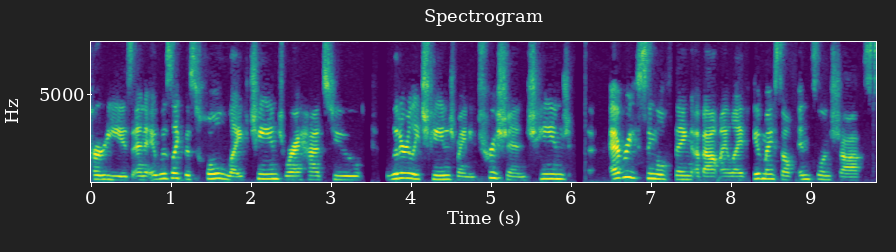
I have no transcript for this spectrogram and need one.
parties and it was like this whole life change where i had to literally change my nutrition change every single thing about my life, give myself insulin shots,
